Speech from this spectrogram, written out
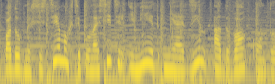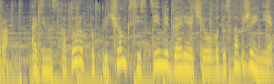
В подобных системах теплоноситель имеет не один, а два контура, один из которых подключен к системе горячего водоснабжения,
